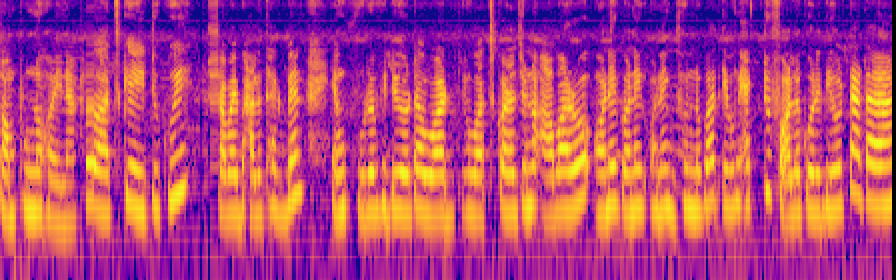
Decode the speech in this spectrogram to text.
সম্পূর্ণ হয় না। তো আজকে এইটুকুই। সবাই ভালো থাকবেন এবং পুরো ভিডিওটা ওয়াচ করার জন্য আবারও অনেক অনেক অনেক ধন্যবাদ এবং একটু ফলো করে দিও। টাটা!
